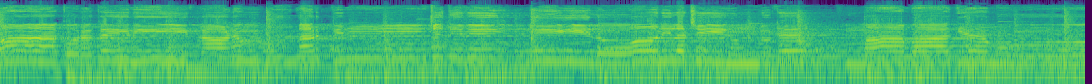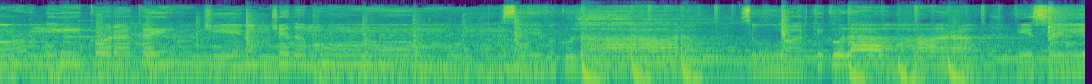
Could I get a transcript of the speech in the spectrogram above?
మా కొరకై నీ ప్రాణం అర్పించితివి. నీలో నిలచి ఉండుటే మా బా సేవకులారా సువార్తికులారా ఏసయ్య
